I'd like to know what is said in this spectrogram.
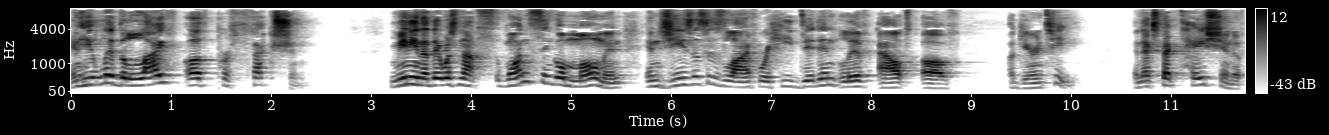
and He lived a life of perfection meaning that there was not one single moment in Jesus' life where he didn't live out of a guarantee, an expectation of,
